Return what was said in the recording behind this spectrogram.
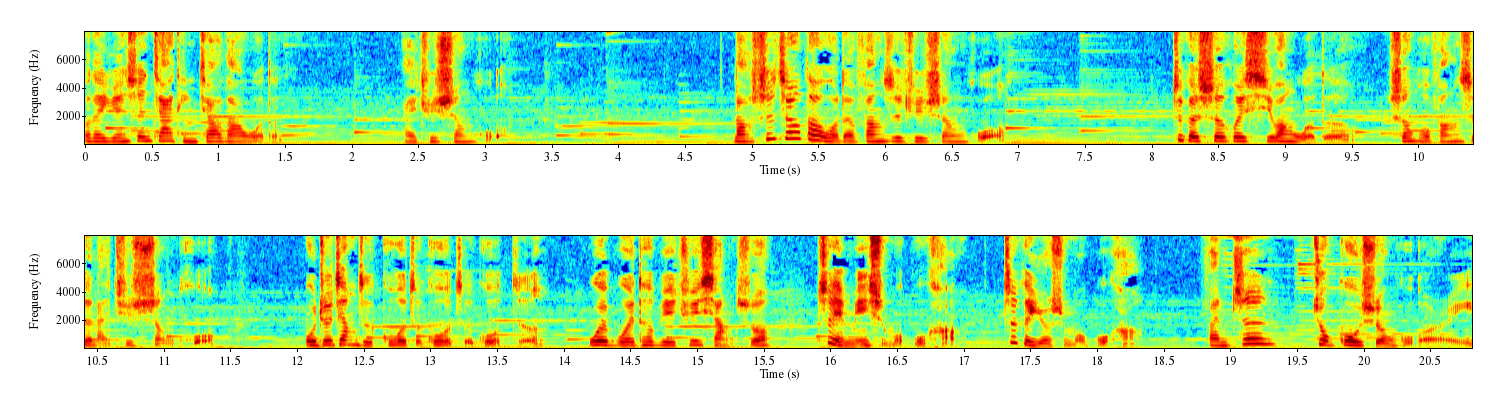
我的原生家庭教导我的。来去生活，老师教导我的方式去生活，这个社会希望我的生活方式来去生活，我就这样子过着过着过着，我也不会特别去想说这也没什么不好，这个有什么不好，反正就过生活而已。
